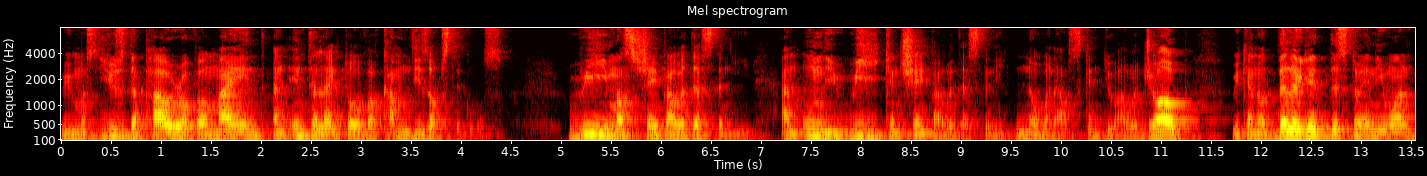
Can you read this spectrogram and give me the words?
We must use the power of our mind and intellect to overcome these obstacles. We must shape our destiny, and only we can shape our destiny. No one else can do our job. We cannot delegate this to anyone,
